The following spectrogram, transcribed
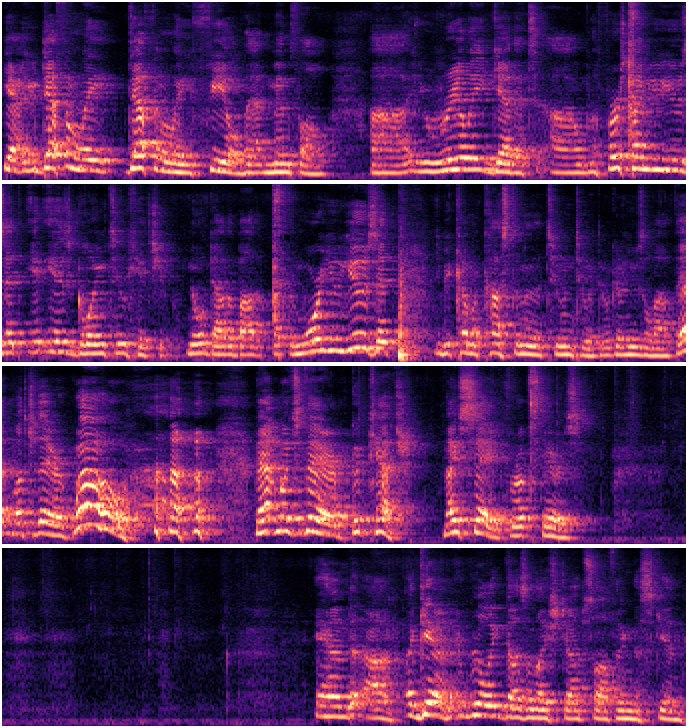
Yeah, you definitely, definitely feel that menthol. Uh, you really get it. Uh, the first time you use it, it is going to hit you, no doubt about it. But the more you use it, you become accustomed and attuned to it. We're going to use a lot. That much there. Whoa! that much there. Good catch. Nice save for upstairs. And uh, again, it really does a nice job softening the skin.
